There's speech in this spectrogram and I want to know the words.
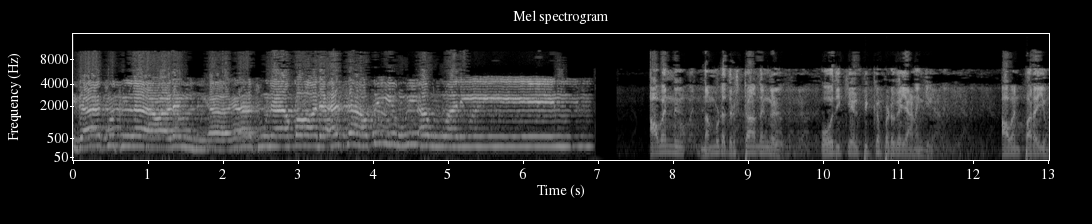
إذا تتلى عليه آياتنا قال أساطير الأولين അവന് നമ്മുടെ ദൃഷ്ടാന്തങ്ങൾ ഓതി കേൾപ്പിക്കപ്പെടുകയാണെങ്കിൽ അവൻ പറയും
